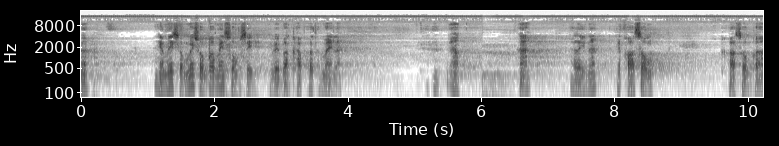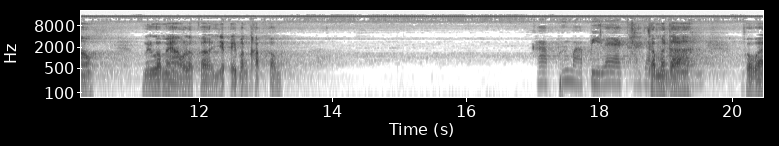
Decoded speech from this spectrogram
ฮะยังไม่ส่งไม่ส่งก็ไม่ส่งสิไปบังคับเขาทำไมล่ะอะฮะอะไรนะจะขอส่ง ขอส่งก็เอานึกว่าไม่เอาแล้วก็อย่าไปบังคับเขาครับเพิ่งมาปีแรกค่ะธรรมดา เพราะว่า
